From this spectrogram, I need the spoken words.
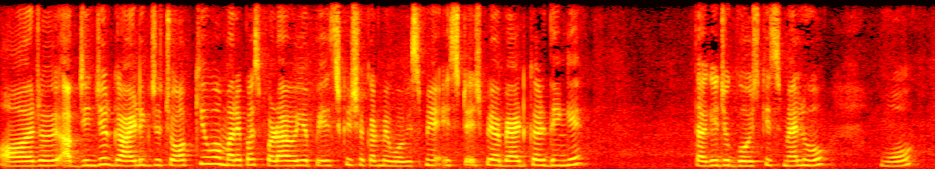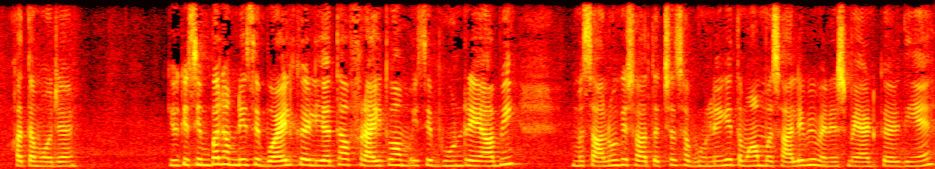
और अब जिंजर गार्लिक जो चॉप किया हुआ हमारे पास पड़ा हुआ है पेस्ट की शक्ल में वो इसमें, इस स्टेज पे अब ऐड कर देंगे, ताकि जो गोश्त की स्मेल हो, वो ख़त्म हो जाए। क्योंकि सिंपल हमने इसे बॉईल कर लिया था, फ्राई तो हम इसे भून रहे हैं अभी, मसालों के साथ अच्छा सा भून लेंगे, तमाम मसाले भी मैंने इसमें ऐड कर दिए हैं,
